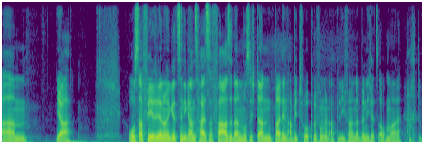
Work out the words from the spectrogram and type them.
ähm, ja, Osterferien und dann geht es in die ganz heiße Phase. Dann muss ich dann bei den Abiturprüfungen abliefern. Da bin ich jetzt auch mal Ach du,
